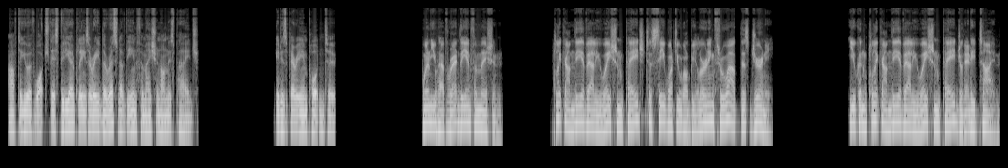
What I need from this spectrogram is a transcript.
After you have watched this video please read the rest of the information on this page. It is very important to When you have read the information, click on the evaluation page to see what you will be learning throughout this journey. You can click on the evaluation page at any time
